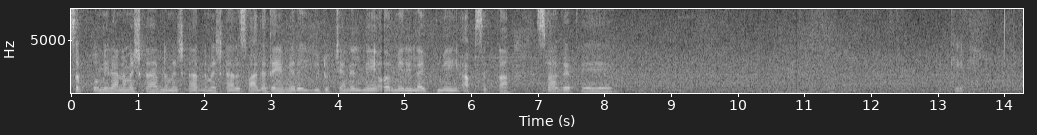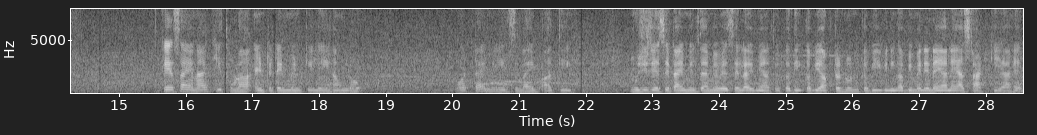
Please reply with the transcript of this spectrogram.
सबको मेरा नमस्कार नमस्कार नमस्कार। स्वागत है मेरे यूट्यूब चैनल में और मेरी लाइफ में आप सबका। स्वागत है। ओके कैसा है ना कि थोड़ा एंटरटेनमेंट के लिए हम लोग और टाइम इज़ लाइव आती? मुझे जैसे टाइम मिलता है, मैं वैसे लाइव में आती हूँ। कभी कभी आफ्टरनून कभी इवनिंग अभी मैंने नया नया स्टार्ट किया है।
